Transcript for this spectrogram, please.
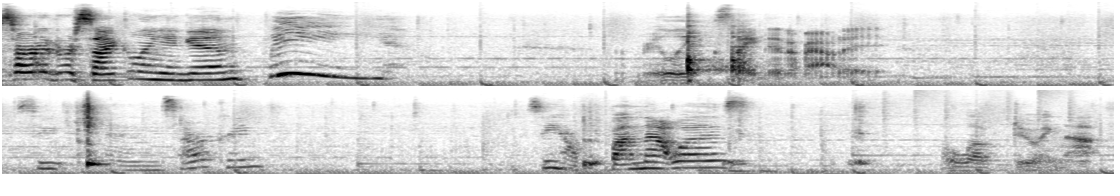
I started recycling again. Whee! I'm really excited about it soup and sour cream. See how fun that was? I love doing that.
